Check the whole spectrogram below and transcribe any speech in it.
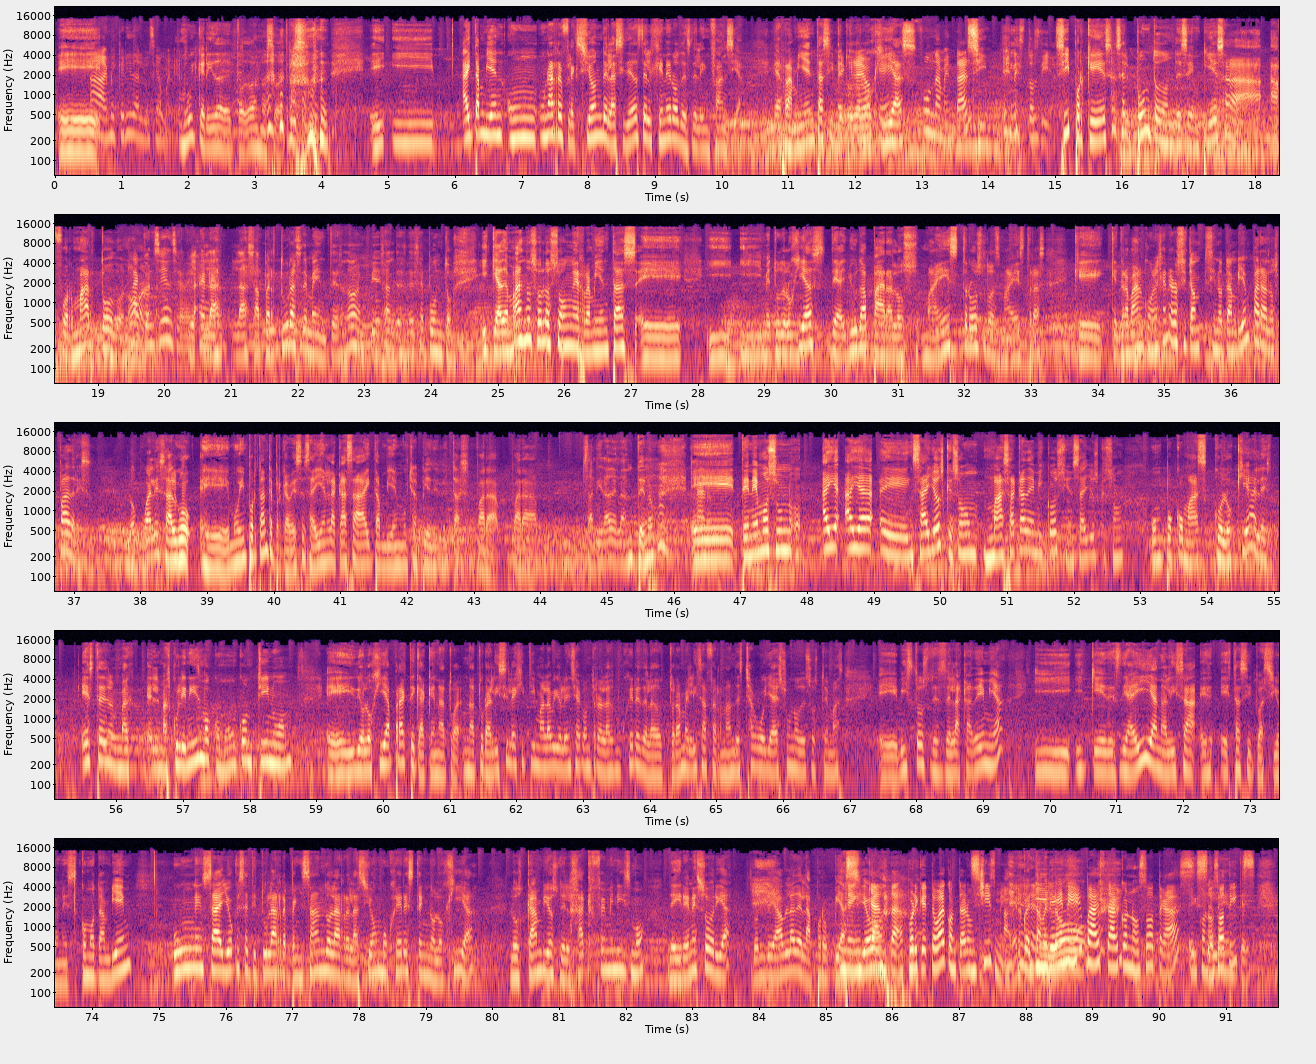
Eh, Ay, mi querida Lucía Melgar. Muy querida de todos nosotros. Y, y hay también un- una reflexión de las ideas del género desde la infancia, herramientas y Que creo que metodologías. es fundamental Sí. en estos días. Sí, porque ese es el punto donde se empieza a, a formar todo, ¿no? La conciencia La- la- las aperturas de mentes, ¿no? Empiezan desde ese punto. Y que además no solo son herramientas eh, y, y metodologías de ayuda para los maestros, las maestras que, que trabajan con el género, sino también para los padres. Lo cual es algo eh, muy importante porque a veces ahí en la casa hay también muchas piedritas para, para salir adelante, ¿no? Eh, tenemos un... Hay, hay eh, ensayos que son más académicos y ensayos que son un poco más coloquiales. Este, el, ma- el masculinismo como un continuum, eh, ideología práctica que naturaliza y legitima la violencia contra las mujeres de la doctora Melissa Fernández Chagoya es uno de esos temas eh, vistos desde la academia y, y que desde ahí analiza eh, estas situaciones, como también un ensayo que se titula Repensando la relación mujeres-tecnología, los cambios del hack feminismo de Irene Soria, donde habla de la Me apropiación. encanta, porque te voy a contar un Sí, chisme. a ver, cuéntamelo. Irene va a estar con nosotras, con Excelente. nosotros,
